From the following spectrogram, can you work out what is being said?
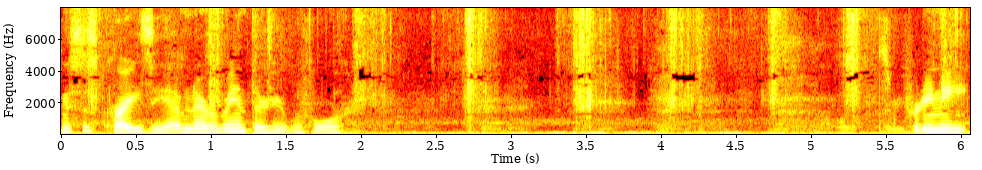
This is crazy. I've never been through here before. It's pretty neat.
